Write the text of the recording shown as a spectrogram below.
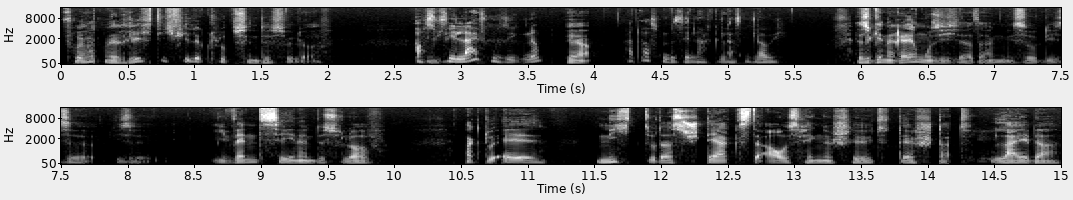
früher hatten wir richtig viele Clubs in Düsseldorf. Auch so viel Live-Musik, ne? Ja. Hat auch so ein bisschen nachgelassen, glaube ich. Also generell muss ich ja sagen, ist so diese, diese Event-Szene in Düsseldorf aktuell nicht so das stärkste Aushängeschild der Stadt. Leider.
